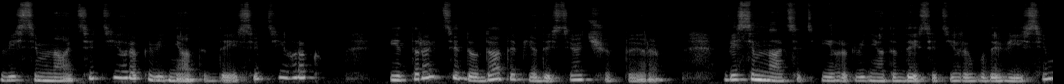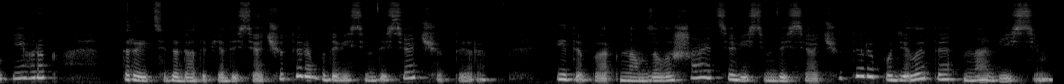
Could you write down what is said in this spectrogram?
18y відняти 10y і 30 додати 54. 18y відняти 10y буде 8y, 30 додати 54 буде 84. І тепер нам залишається 84 поділити на 8.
